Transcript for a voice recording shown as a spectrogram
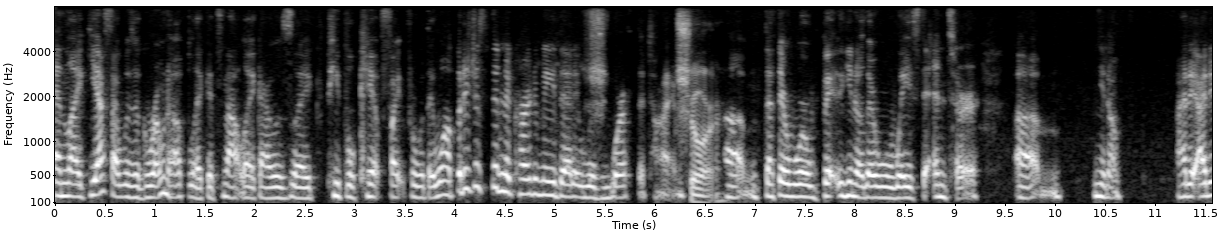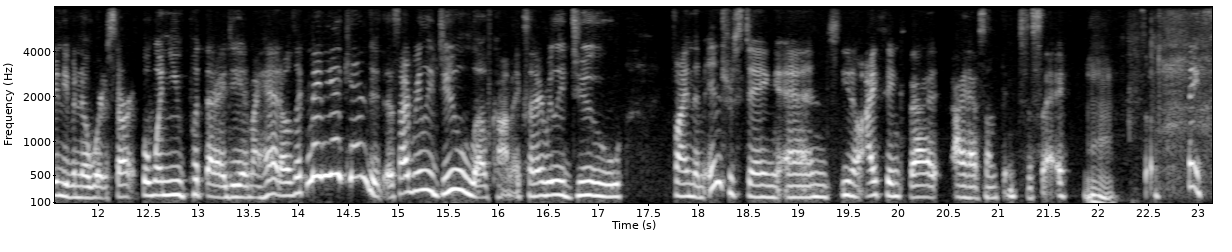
and like, yes, I was a grown up. Like, it's not like I was like, people can't fight for what they want, but it just didn't occur to me that it was worth the time sure um, that there were you know there were ways to enter um, you know I, I didn't even know where to start but when you put that idea in my head i was like maybe i can do this i really do love comics and i really do find them interesting and you know i think that i have something to say Mhm. so thanks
